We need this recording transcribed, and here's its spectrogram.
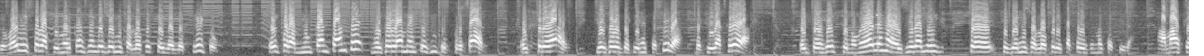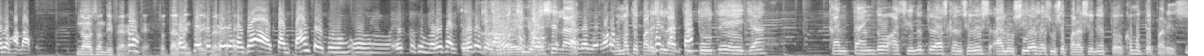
yo no he visto la primera canción de Jennifer López que ella haya escrito. Entonces, para mí un cantante no solamente es interpretar, es crear. Y eso es lo que tiene Shakira. Shakira crea. Entonces, que no me vayan a decir a mí que, que Jennifer López está por encima de Shakira. Jamás, que lo jamás. No, son diferentes, totalmente Es que, diferentes. O sea, cantantes, un, un- estos señores alteros de la ¿Cómo te parece la, cómo te parece la actitud de ella cantando, haciendo todas las canciones alusivas a su separación y a todo? ¿Cómo te parece?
